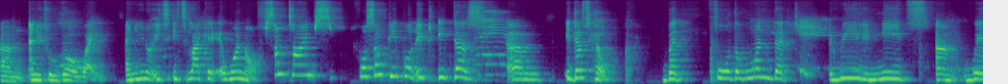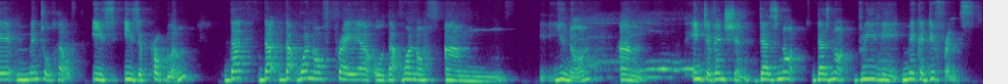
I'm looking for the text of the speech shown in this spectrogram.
um, and it will go away. And you know it's it's like a, a one-off. Sometimes for some people it it does um, it does help. But for the one that really needs um, where mental health is is a problem that that that one off prayer or that one off um, you know um, intervention does not does not really make a difference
